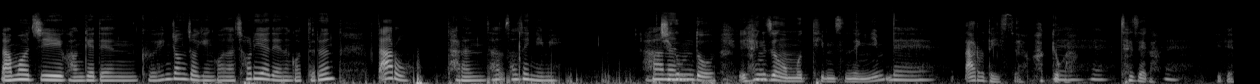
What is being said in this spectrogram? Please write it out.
나머지 관계된 그 행정적인 거나 처리해야 되는 것들은 따로 다른 사- 선생님이 하는 지금도 이 행정 업무팀 선생님 네. 따로 돼 있어요 학교가 네. 체제가 네. 이게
